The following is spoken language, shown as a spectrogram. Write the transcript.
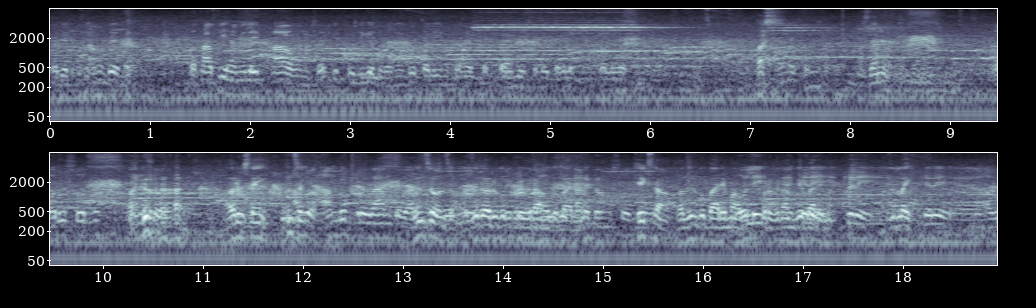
बजेट बनाउँदैन तथापि हामीलाई थाहा हुन्छ कि पुँजीगत भनेको चलि इन्फ्रास्ट्रक्चर यो सबै अरू सोध्नु अरू चाहिँ हुन्छ हाम्रो प्रोग्रामको बारेमा हुन्छ हुन्छ हजुरहरूको प्रोग्रामको बारेमा ठिक छ हजुरको बारेमा प्रोग्रामकै बारेमा के अरे हजुरलाई के अरे अब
